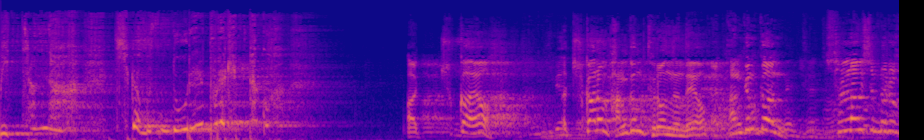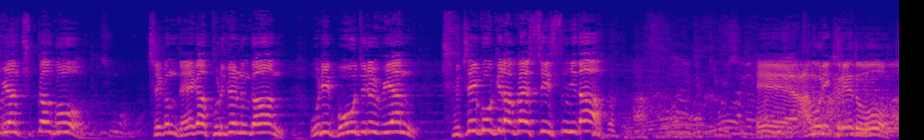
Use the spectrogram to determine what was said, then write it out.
미쳤나? 지가 무슨 노래를 부르겠다고? 아, 축가요? 아, 축가는 방금 들었는데요. 방금 건 신랑 신부를 위한 축가고 지금 내가 부르려는 건 우리 모두를 위한 주제곡이라고 할 수 있습니다. 예, 아무리 그래도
